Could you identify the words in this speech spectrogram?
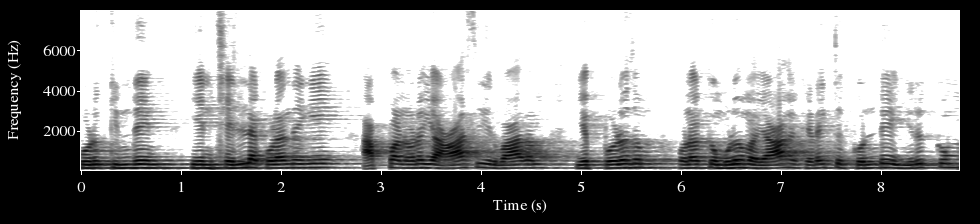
கொடுக்கின்றேன். என் செல்ல குழந்தையே அப்பனுடைய ஆசீர்வாதம் எப்பொழுதும் உனக்கு முழுமையாக கிடைத்து கொண்டே இருக்கும்.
